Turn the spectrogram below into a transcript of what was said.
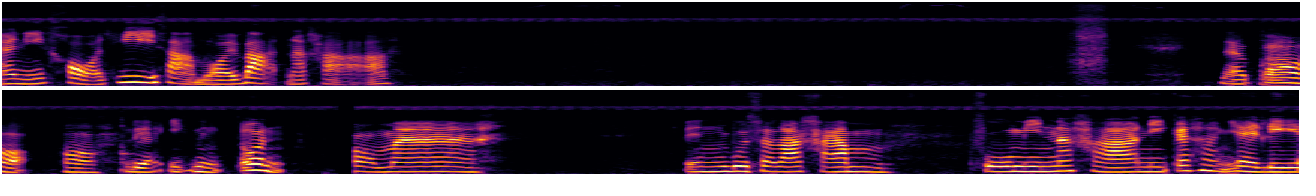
อันนี้ขอที่สามร้อยบาทนะคะ แล้วก็อ๋อเหลืองอีกหนึ่งต้น ต่อมา เป็นบุษราคำ ฟูมินนะคะอันนี้กระถางใหญ่แล้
